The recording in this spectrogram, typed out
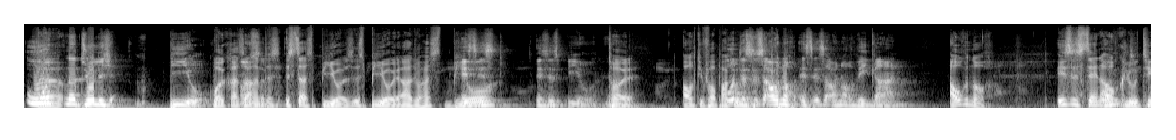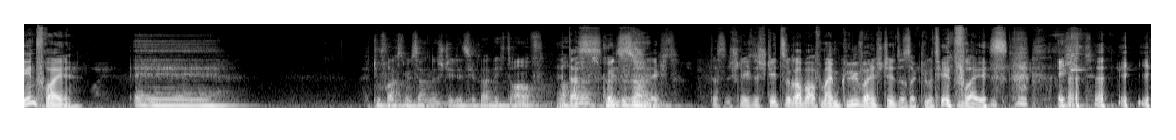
Und äh, natürlich Bio. Wollte gerade sagen, das ist das Bio. Es ist Bio, ja. Du hast Bio. Es ist, es ist Bio. Toll. Ja. Auch die Verpackung. Und es ist auch noch, es ist auch noch vegan. Auch noch. Ist es denn Und auch glutenfrei? Äh, du fragst mich sagen, das steht jetzt hier gerade nicht drauf. Ja, das könnte ist sein. schlecht. Das ist schlecht. Das steht sogar aber auf meinem Glühwein steht, dass er glutenfrei ist. Echt? ja.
